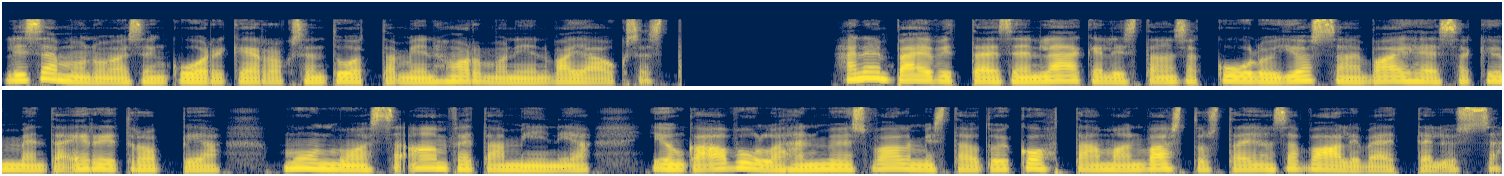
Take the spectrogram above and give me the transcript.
lisämunuaisen kuorikerroksen tuottamien hormonien vajauksesta. Hänen päivittäiseen lääkelistansa kuului jossain vaiheessa kymmentä eri troppia, muun muassa amfetamiinia, jonka avulla hän myös valmistautui kohtaamaan vastustajansa vaaliväittelyssä.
